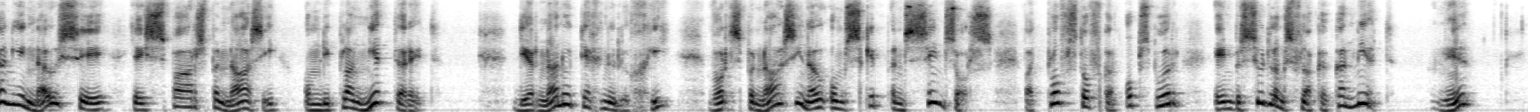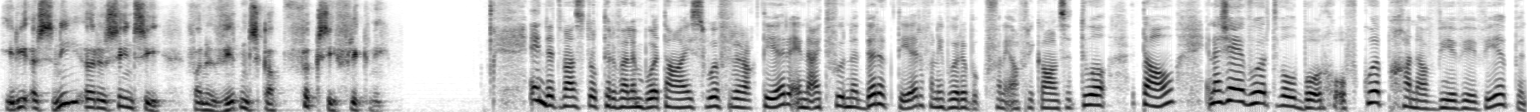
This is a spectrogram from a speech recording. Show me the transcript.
kan jy nou sê jy spaar spinasie om die planeet te red. Deur nanotegnologie word spinasie nou omskep in sensors wat plofstof kan opspoor en besoedelingsvlakke kan meet. Nee, hierdie is nie 'n resensie van 'n wetenskap fiksie fliek nie. En dit was Dr Willem Botha, hy is hoofredakteur en uitvoerende direkteur van die Woordeboek van die Afrikaanse taal. En as jy 'n woord wil borg of koop, gaan na www.wat.co.za.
